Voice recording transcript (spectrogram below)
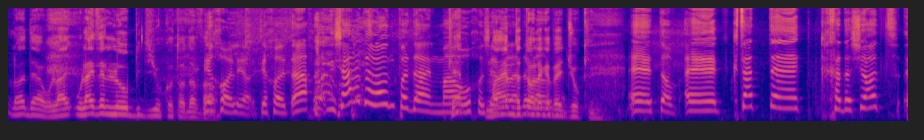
לא יודע, אולי, אולי זה לא בדיוק אותו דבר. יכול להיות, יכול להיות. אנחנו נשאל את אלון פדן, מה כן, הוא חושב על הדבר הזה. מה עמדתו לגבי ג'וקים? Uh, טוב, uh, קצת uh, חדשות uh,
